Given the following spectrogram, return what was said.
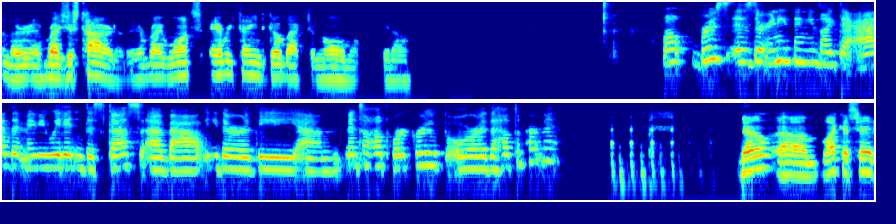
everybody's just tired of it. Everybody wants everything to go back to normal. You know. Well, Bruce, is there anything you'd like to add that maybe we didn't discuss about either the um, mental health work group or the health department? No, um, like I said,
